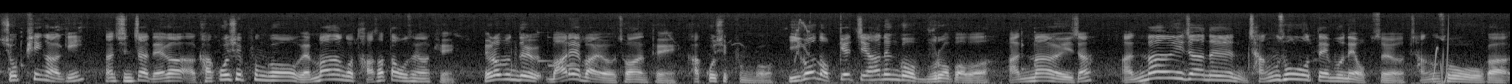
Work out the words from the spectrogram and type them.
쇼핑하기? 난 진짜 내가 갖고 싶은 거 웬만한 거 다 샀다고 생각해. 여러분들 말해봐요 저한테 갖고 싶은 거 이건 없겠지 하는 거 물어봐봐 안마의자? 안마의자는 장소 때문에 없어요 장소가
